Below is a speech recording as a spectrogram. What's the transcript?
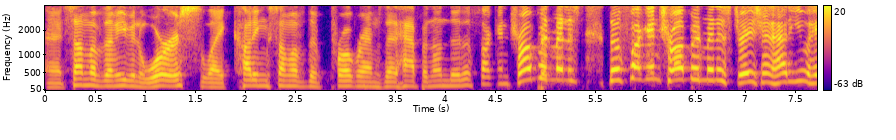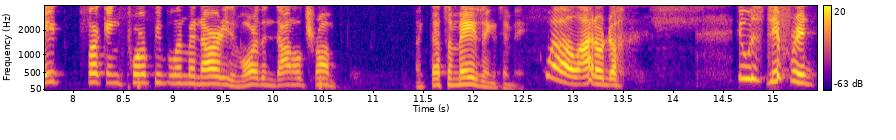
And some of them even worse, like cutting some of the programs that happened under the fucking Trump administration. The fucking Trump administration. How do you hate fucking poor people and minorities more than Donald Trump? Like that's amazing to me. Well, I don't know. It was different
